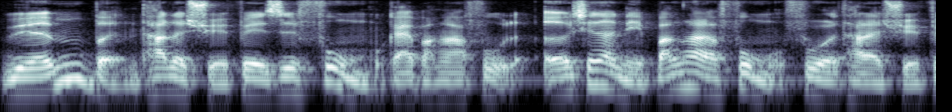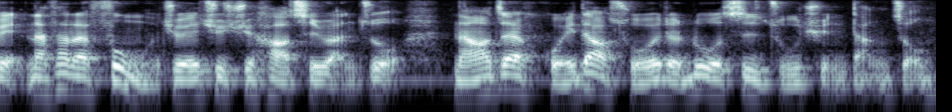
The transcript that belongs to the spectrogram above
原本他的学费是父母该帮他付的，而现在你帮他的父母付了他的学费，那他的父母就会继续好吃软做，然后再回到所谓的弱势族群当中。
